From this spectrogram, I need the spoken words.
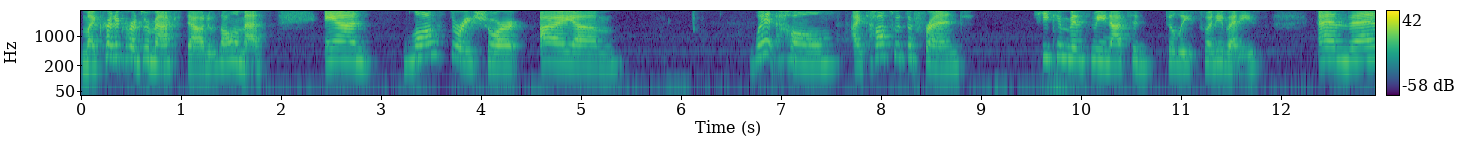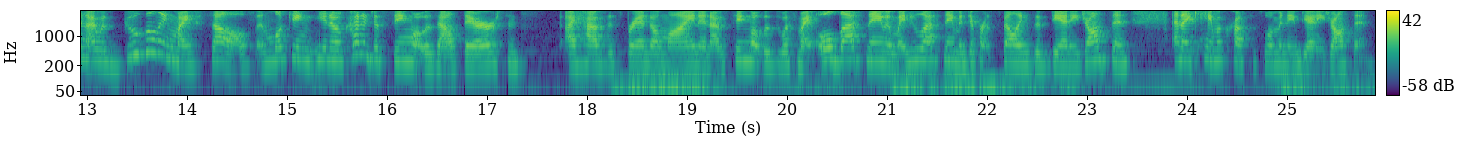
My credit cards were maxed out. It was all a mess. And long story short, I um, went home. I talked with a friend. He convinced me not to delete Sweaty Betty's. And then I was Googling myself and looking, you know, kind of just seeing what was out there since I have this brand online. And I was seeing what was with my old last name and my new last name and different spellings of Danny Johnson. And I came across this woman named Danny Johnson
